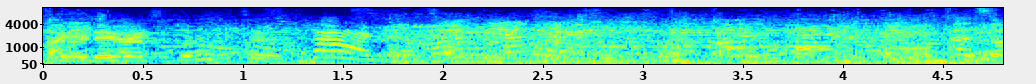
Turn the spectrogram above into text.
Danke dir. Skorupce. Tak. Also,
